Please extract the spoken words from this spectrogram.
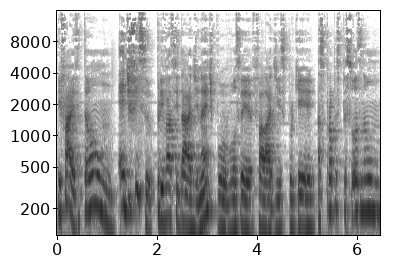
E faz. Então, é difícil privacidade, né? Tipo, você falar disso, porque as próprias pessoas não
